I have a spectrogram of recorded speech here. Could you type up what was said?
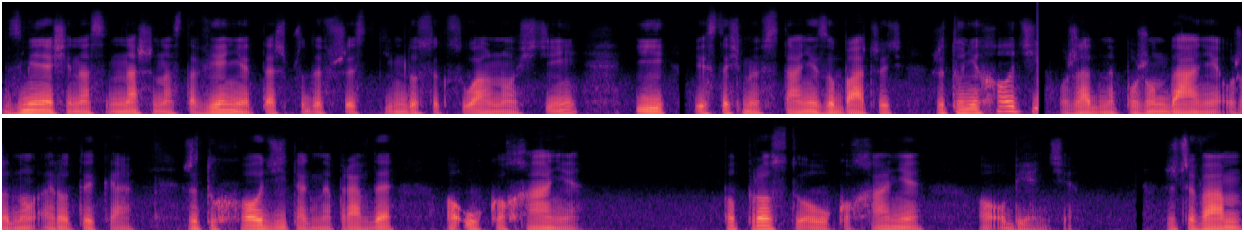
zmienia się nas, nasze nastawienie też przede wszystkim do seksualności i jesteśmy w stanie zobaczyć, że tu nie chodzi o żadne pożądanie, o żadną erotykę, że tu chodzi tak naprawdę o ukochanie. Po prostu o ukochanie, o objęcie. Życzę Wam,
